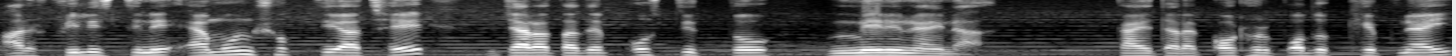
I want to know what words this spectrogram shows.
আর ফিলিস্তিনে এমন শক্তি আছে যারা তাদের অস্তিত্ব মেনে নেয় না। তাই তারা কঠোর পদক্ষেপ নেয়,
